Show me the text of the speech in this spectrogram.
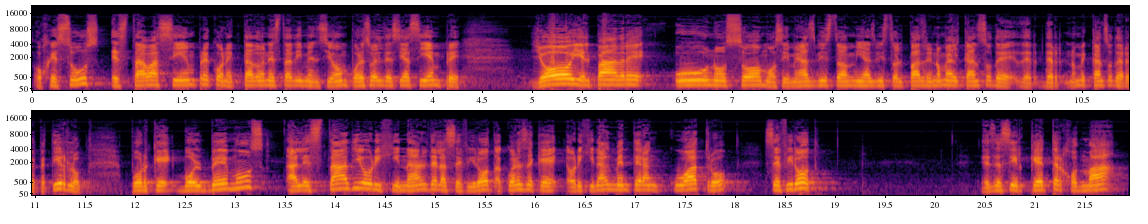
o Jesús estaba siempre conectado en esta dimensión. Por eso él decía siempre, yo y el Padre uno somos. Y me has visto a mí, has visto al Padre. No me, alcanzo de, no me canso de repetirlo. Porque volvemos al estadio original de la Sefirot. Acuérdense que originalmente eran cuatro Sefirot. Es decir, Keter, Jodma,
